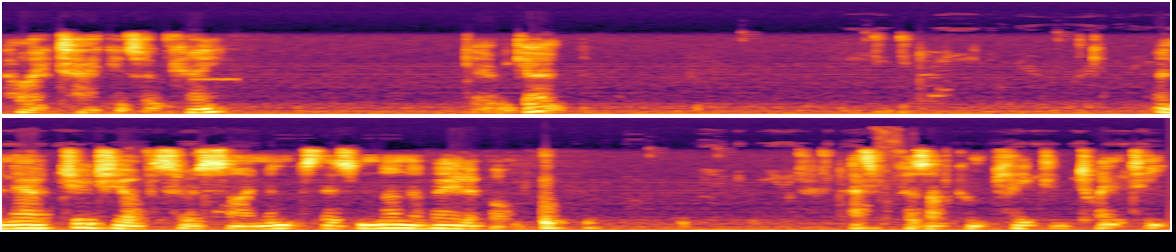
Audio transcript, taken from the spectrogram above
high tack is okay. There we go. And now duty officer assignments, there's none available. That's because I've completed 20.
